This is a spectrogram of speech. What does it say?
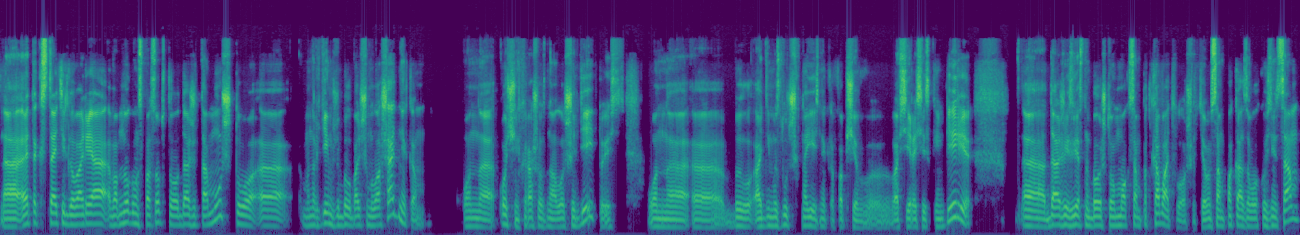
Это, кстати говоря, во многом способствовало даже тому, что Маннергейм же был большим лошадником, он э, очень хорошо знал лошадей, то есть он э, э, был одним из лучших наездников вообще во всей Российской империи. Даже известно было, что он мог сам подковать лошадь. Он сам показывал кузнецам,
